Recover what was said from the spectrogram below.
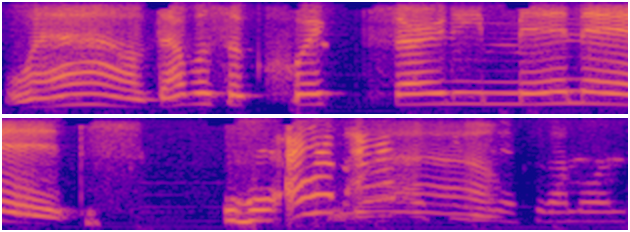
Wow, that was a quick 30 minutes. I have I have a few minutes because I'm on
